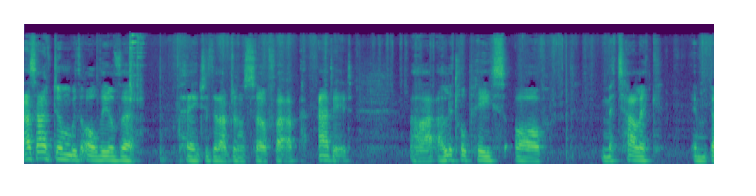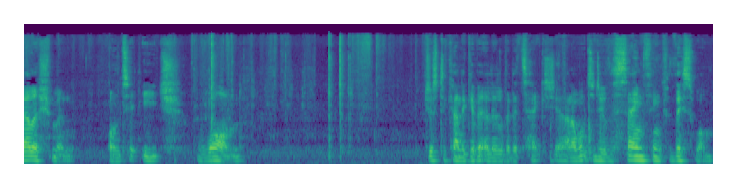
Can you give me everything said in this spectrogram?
as I've done with all the other pages that I've done so far, I've added uh, a little piece of metallic embellishment onto each one just to kind of give it a little bit of texture. And I want to do the same thing for this one.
